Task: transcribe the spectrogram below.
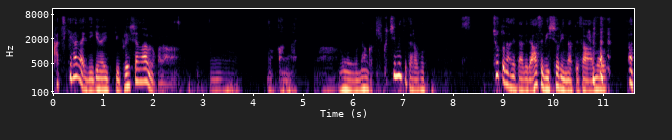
勝ち切らないといけないっていうプレッシャーがあるのかな。うん。わかんないな。もうなんか菊池見てたらもう、ちょっと投げただけで汗びっしょりになってさ、もう、あ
